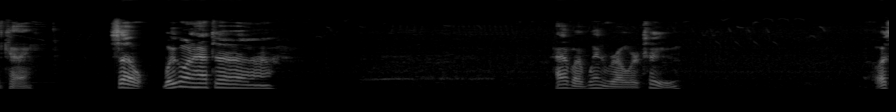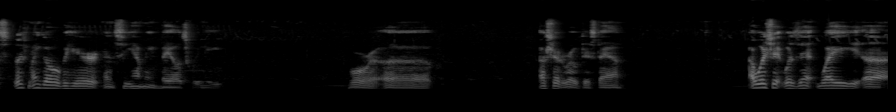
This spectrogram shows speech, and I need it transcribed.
okay. So, we're going to have to uh, have a windrower too. Let's let me go over here and see how many bales we need for uh I should have wrote this down. I wish it was that way. Uh,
